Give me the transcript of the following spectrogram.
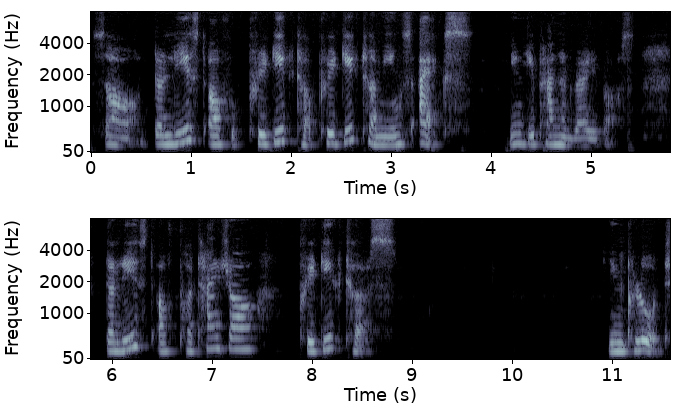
so the list of predictor, predictor means X, independent variables. The list of potential predictors include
